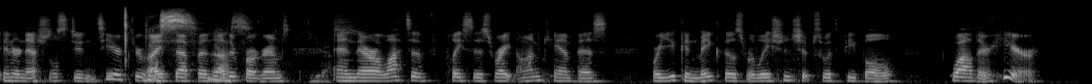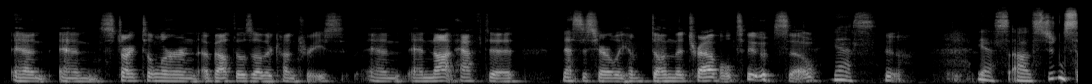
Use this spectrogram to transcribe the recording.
international students here through Yes, ISEP and other programs. Yes. And there are lots of places right on campus where you can make those relationships with people while they're here and and start to learn about those other countries and and not have to necessarily have done the travel too. So Yes. Yes, uh, students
